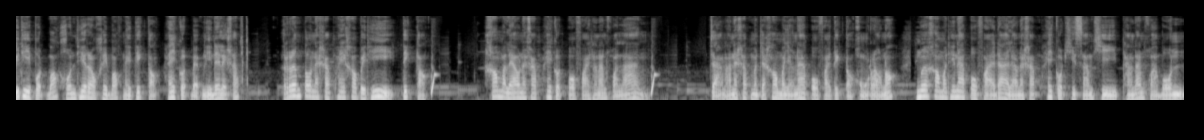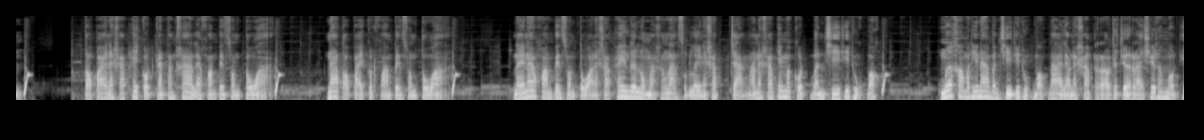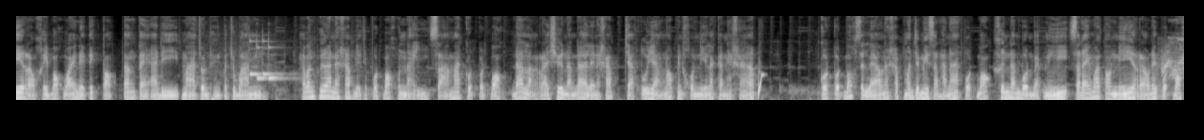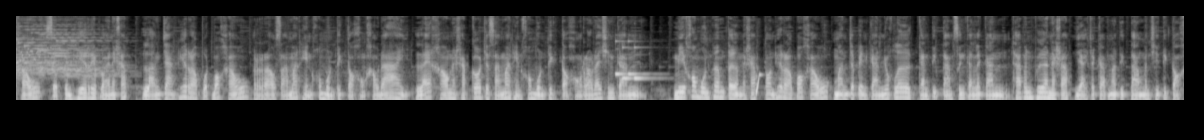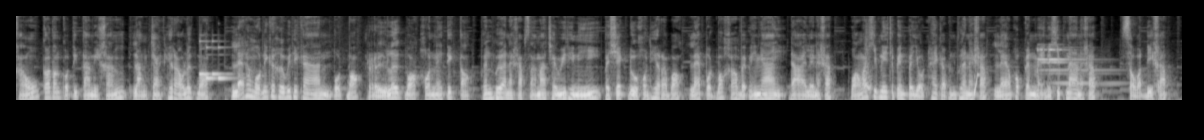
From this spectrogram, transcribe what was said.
วิธีปลดบล็อกคนที่เราเคยบล็อกใน TikTok ให้กดแบบนี้ได้เลยครับ เริ่มต้นนะครับให้เข้าไปที่ TikTok เข้ามาแล้วนะครับ ให้กดโปรไฟล์ทางด้านขวาล่าง จากนั้นนะครับมันจะเข้ามายังหน้าโปรไฟล์ TikTok ของเราเนาะเมื่อเข้ามาที่หน้าโปรไฟล์ได้แล้วนะครับ ให้กดขีด3ขีดทางด้านขวาบน ต่อไปนะครับให้กดการตั้งค่าและความเป็นส่วนตัว หน้าต่อไปกดความเป็นส่วนตัว ในหน้าความเป็นส่วนตัวนะครับ ให้เลื่อนลงมาข้างล่างสุดเลยนะครับ จากนั้นนะครับให้มากดบัญชีที่ถูกบล็อก เมื่อเข้ามาที่หน้าบัญชีที่ถูกบล็อกได้แล้วนะครับ เราจะเจอรายชื่อทั้งหมดที่เราเคยบล็อกไว้ใน TikTok ตั้งแต่อดีตมาจนถึงปัจจุบันถ้าเพื่อนๆนะครับอยากจะปลดบล็อกคนไหน สามารถกดปลดบล็อก ด้านหลังรายชื่อนั้นได้เลยนะครับ จากตัวอย่างนอกเป็นคนนี้แล้วกันนะครับ กดปลดบล็อกเสร็จแล้วนะครับ มันจะมีสถานะปลดบล็อกขึ้นด้านบนแบบนี้ แสดงว่าตอนนี้เราได้ปลดบล็อกเขาเสร็จเป็นที่เรียบร้อยนะครับ หลังจากที่เราปลดบล็อกเขา เราสามารถเห็นข้อมูล TikTok ของเขาได้ และเขานะครับก็จะสามารถเห็นข้อมูล TikTok ของเราได้เช่นกันมีข้อมูลเพิ่มเติมนะครับ ตอนที่เราบล็อกเขา มันจะเป็นการยกเลิกการติดตามซึ่งกันและกัน ถ้าเพื่อนๆนะครับ อยากจะกลับมาติดตามบัญชี TikTok เขา ก็ต้องกดติดตามอีกครั้ง หลังจากที่เราเลิกบล็อก และทั้งหมดนี้ก็คือวิธีการปลดบล็อก หรือเลิกบล็อกคนใน TikTok เพื่อนๆนะครับสามารถใช้วิธีนี้ไปเช็คดูคนที่เราบล็อก และปลดบล็อกเขาแบบง่ายๆ ได้เลยนะครับ หวังว่าคลิปนี้จะเป็นประโยชน์ให้กับเพื่อนๆนะครับ แล้วพบกันใหม่ในคลิปหน้านะครับ สวัสดีครับ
